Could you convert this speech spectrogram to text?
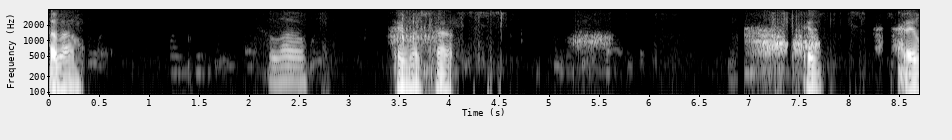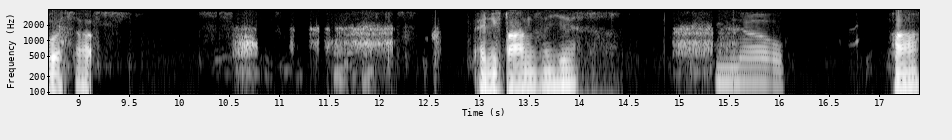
Hello? Hello? Hey, what's up? Hey, hey, what's up? Any bottles in here? No. Huh?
